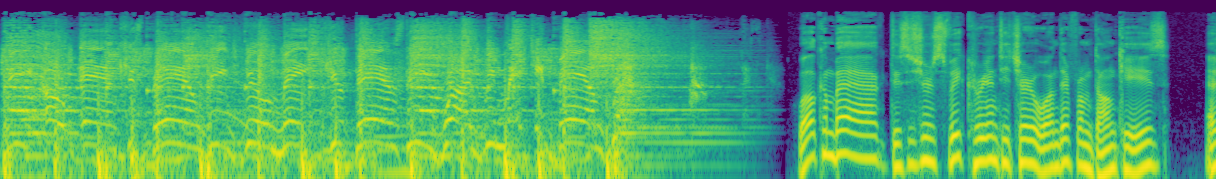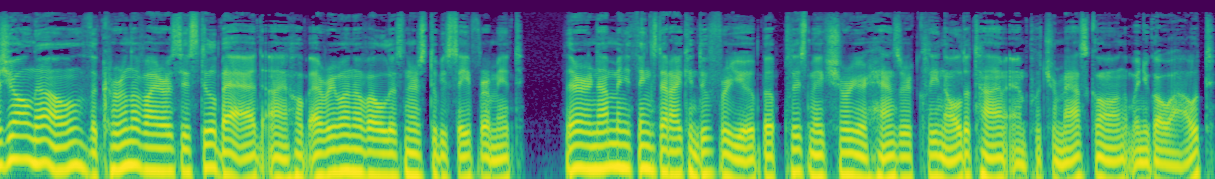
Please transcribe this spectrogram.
B-O-N Kiss Bam We will make you dance D-Y we make it bam Welcome back. This is your sweet Korean teacher Wonder from Donkeys. As you all know, the coronavirus is still bad. I hope every one of our listeners to be safe from it. There are not many things that I can do for you, but please make sure your hands are clean all the time and put your mask on when you go out.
